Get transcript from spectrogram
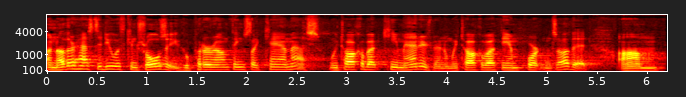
Another has to do with controls that you can put around things like KMS. We talk about key management and we talk about the importance of it. Um,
